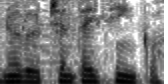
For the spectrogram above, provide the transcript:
906985.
